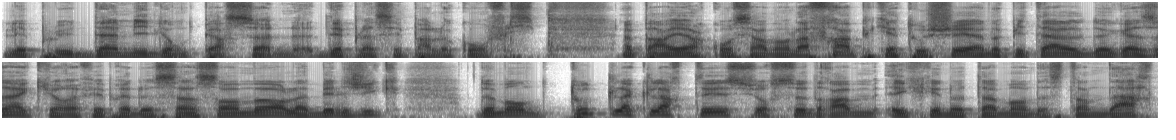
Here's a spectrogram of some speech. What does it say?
les plus d'un million de personnes déplacées par le conflit. Par ailleurs, concernant la frappe qui a touché un hôpital de Gaza et qui aurait fait près de 500 morts, la Belgique demande toute la clarté sur ce drame, écrit notamment de Standard,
